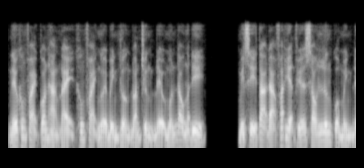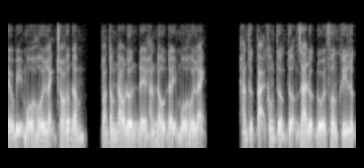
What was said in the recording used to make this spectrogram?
Nếu không phải con hàng này không phải người bình thường đoán chừng đều muốn đau ngất đi. Mịt xỉ tạ đạ phát hiện phía sau lưng của mình đều bị mồ hôi lạnh cho ướt đẫm, toàn tâm đau đớn để hắn đầu đầy mồ hôi lạnh hắn thực tại không tưởng tượng ra được đối phương khí lực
